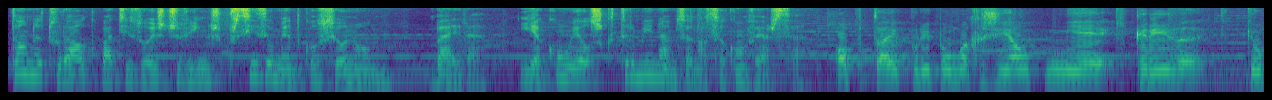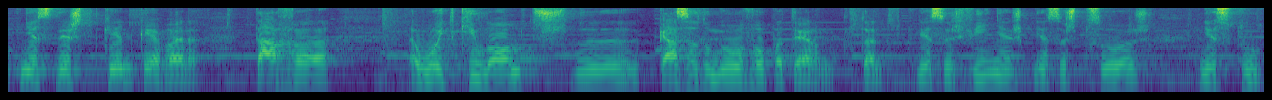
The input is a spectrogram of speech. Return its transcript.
tão natural que batizou estes vinhos precisamente com o seu nome, Beira, e é com eles que terminamos a nossa conversa. Optei por ir para uma região que me é querida, que eu conheço desde pequeno, que é a Beira. Estava a 8 km de casa do meu avô paterno. Portanto, conheço as vinhas, conheço as pessoas, conheço tudo.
